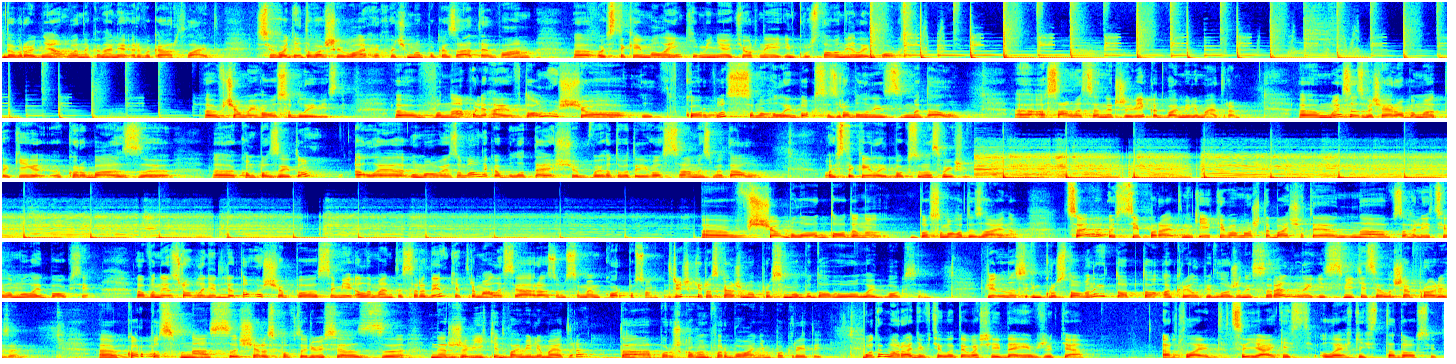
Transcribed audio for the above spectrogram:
Доброго дня! Ви на каналі РВК Artlight. Сьогодні до вашої уваги хочемо показати вам е, ось такий маленький мініатюрний інкрустований лейтбокс. Е, В чому його особливість? Е, Вона полягає в тому, що корпус самого лейтбокса зроблений з металу, а саме це нержавійка 2 мм. Ми зазвичай робимо такі короба з е, композиту, але умовою замовника було те, щоб виготовити його саме з металу. Ось такий лейтбокс у нас вийшов. Що було додано до самого дизайну? Це ось ці перетинки, які ви можете бачити на взагалі цілому лейтбоксі. Е, Вони зроблені для того, щоб е, самі елементи серединки трималися разом з самим корпусом. Трішки розкажемо про саму будову лейтбокса. Він у нас інкрустований, тобто акрил підложений зсередини і світяться лише прорізи. Е, Корпус в нас, ще раз повторюся, з нержавійки 2 мм та порошковим фарбуванням покритий. Будемо раді втілити ваші ідеї в життя. Artlight – це якість, легкість та досвід.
